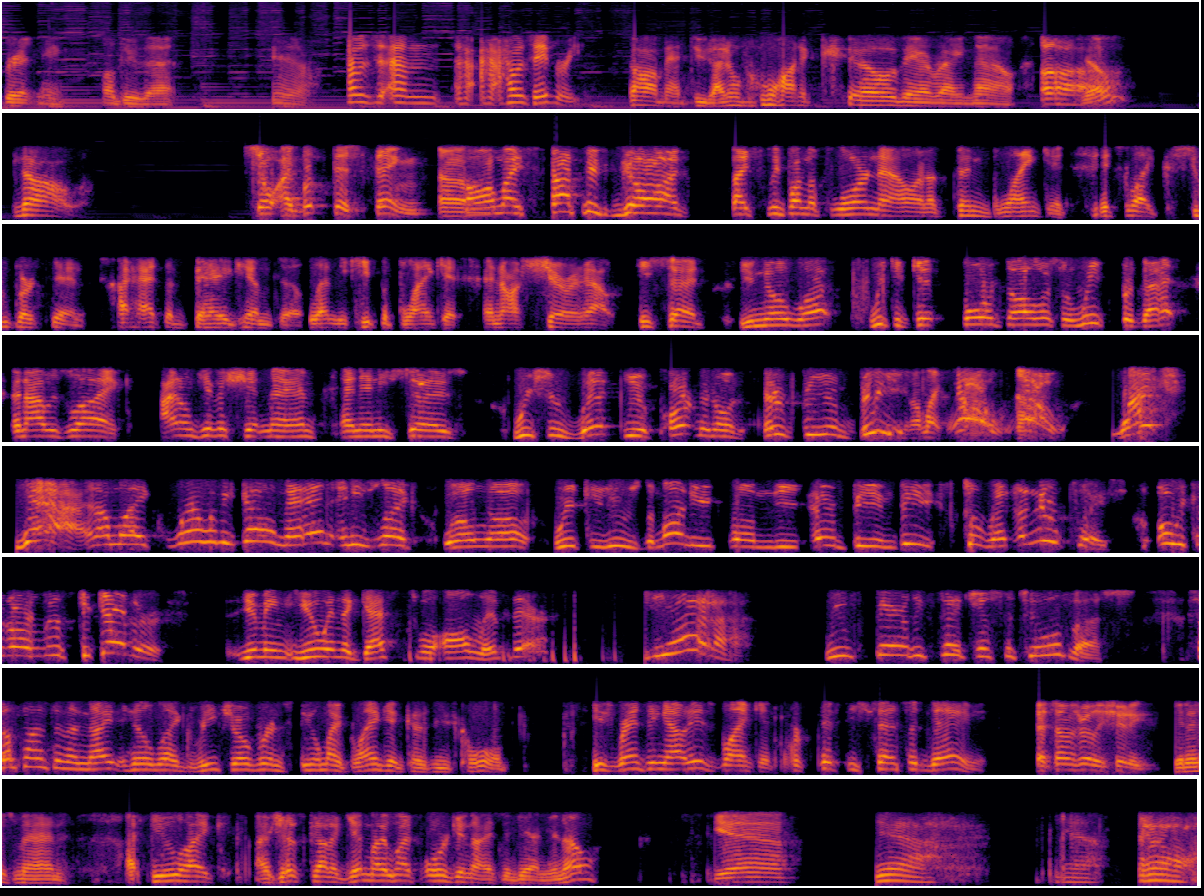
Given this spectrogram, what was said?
Brittany. I'll do that. Yeah. How's um h- how's Avery? Oh man, dude, I don't want to go there right now. Oh No? no. So I booked this thing. Um, All my stuff is gone. I sleep on the floor now on a thin blanket. It's like super thin. I had to beg him to let me keep the blanket and not share it out. He said, "You know what? We could get four dollars a week for that." And I was like, "I don't give a shit, man." And then he says, "We should rent the apartment on Airbnb." And I'm like, "No, no, what?" Yeah, and I'm like, "Where would we go, man?" And he's like, "Well, uh, we could use the money from the Airbnb to rent a new place, or we could all live together." You mean you and the guests will all live there? Yeah, we barely fit just the two of us. Sometimes in the night he'll like reach over and steal my blanket because he's cold. He's renting out his blanket for fifty cents a day. That sounds really shitty. It is, man. I feel like I just gotta get my life organized again. You know? Yeah. Yeah. Yeah.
